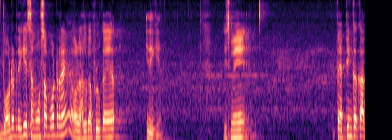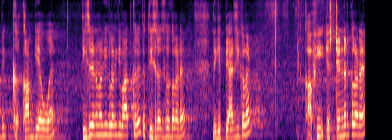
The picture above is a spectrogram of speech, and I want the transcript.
बॉर्डर देखिए, समोसा बॉर्डर है और हल्का फुल्का देखिए। इसमें पैपिंग का काफ़ी काम किया हुआ है। तीसरे नंबर की कलर की बात करें तो तीसरा जिसका कलर है, देखिए प्याजी कलर काफ़ी स्टैंडर्ड कलर है।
